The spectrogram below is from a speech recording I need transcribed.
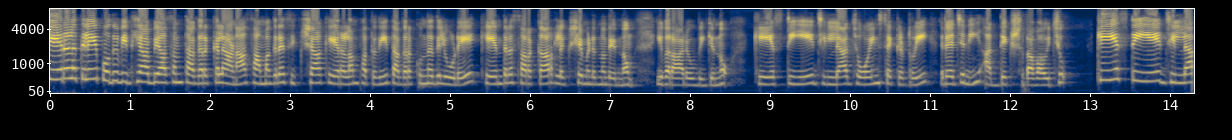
കേരളത്തിലെ പൊതുവിദ്യാഭ്യാസം തകർക്കലാണ് സമഗ്ര ശിക്ഷാ കേരളം പദ്ധതി തകർക്കുന്നതിലൂടെ കേന്ദ്ര സർക്കാർ ലക്ഷ്യമിടുന്നതെന്നും ഇവർ ആരോപിക്കുന്നു. കെ എസ് ടി എ ജില്ലാ ജോയിന്റ് സെക്രട്ടറി രജനി അധ്യക്ഷത വഹിച്ചു. കെ എസ് ടി എ ജില്ലാ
